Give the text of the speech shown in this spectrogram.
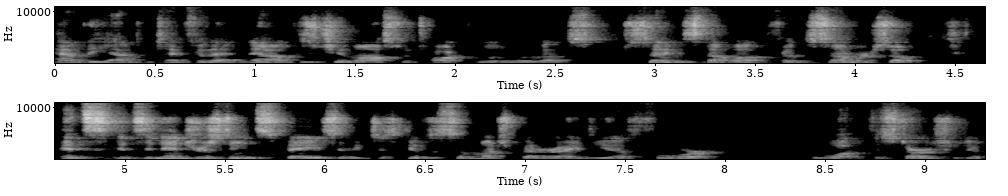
have the appetite for that now because Jim also talked a little bit about setting stuff up for the summer. So it's it's an interesting space, and it just gives us a much better idea for what the Stars should do.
